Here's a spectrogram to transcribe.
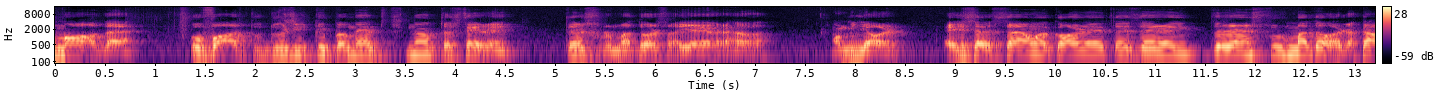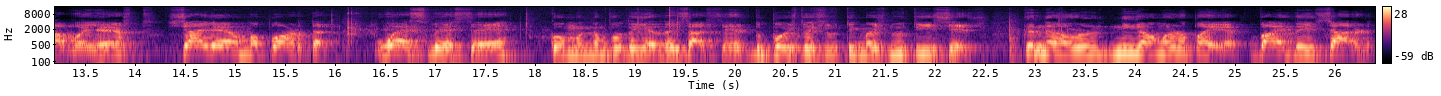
moda o fato dos equipamentos não terem transformadores, é, ou melhor, a exceção agora é trazerem transformador. Cabo é este, já é uma porta USB-C, como não podia deixar ser depois das últimas notícias que na União Europeia vai deixar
